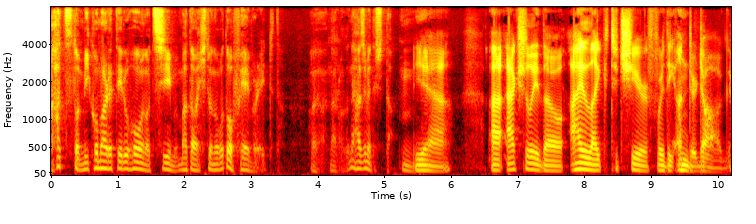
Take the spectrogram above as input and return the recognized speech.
勝つと見込まれている方のチーム、または人のことをフェイブリットと。はいなるほどね。初めて知った。うん。 Yeah. Uh, actually, though, I like to cheer for the underdog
